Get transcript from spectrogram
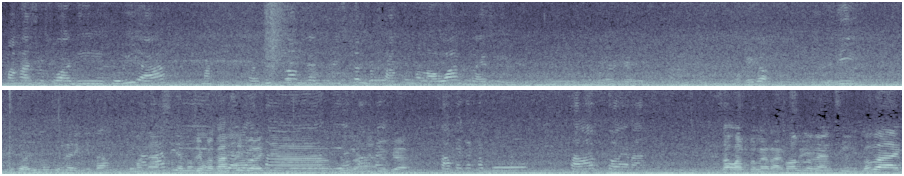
mahasiswa di Suriah mas- Islam dan Kristen bersatu melawan rezim. Oke kak, jadi itu aja mungkin dari kita. Terima kasih atas Terima kasih banyak. Ya, sampai, juga. sampai ketemu. Salam toleransi. salam toleransi Salam toleransi. Bye bye.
